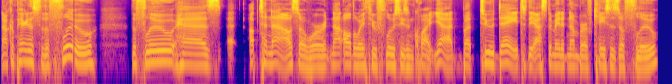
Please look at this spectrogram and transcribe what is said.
Now comparing this to the flu, the flu has up to now, so we're not all the way through flu season quite yet, but to date, the estimated number of cases of flu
